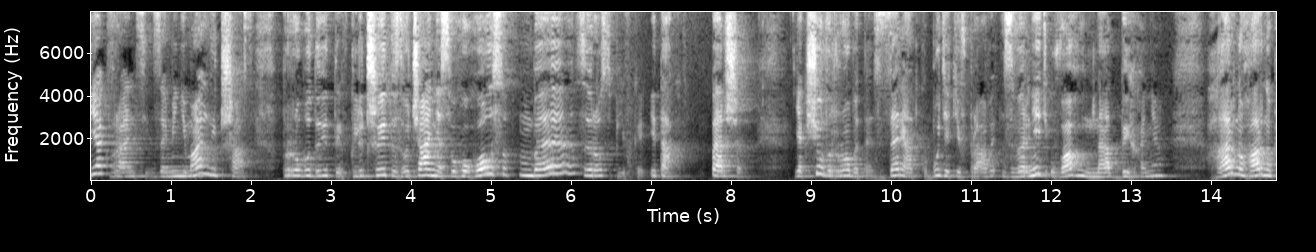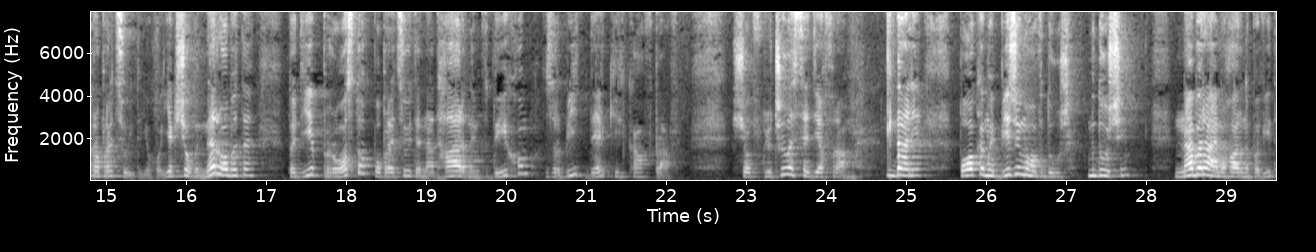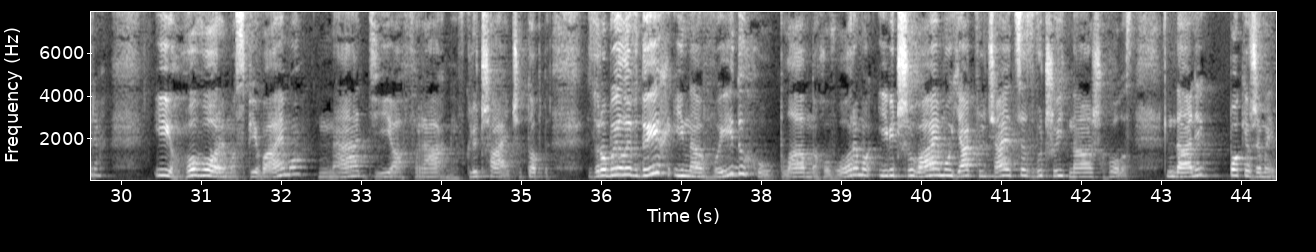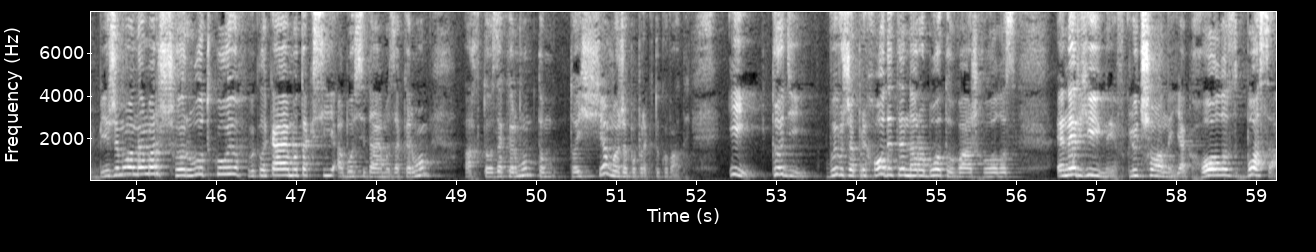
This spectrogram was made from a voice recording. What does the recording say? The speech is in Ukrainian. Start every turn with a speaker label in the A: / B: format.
A: як вранці за мінімальний час пробудити, включити звучання свого голосу без розпівки. І так, перше, якщо ви робите зарядку будь-які вправи, зверніть увагу на дихання. Гарно, гарно пропрацюйте його. Якщо ви не робите, тоді просто попрацюйте над гарним вдихом, зробіть декілька вправ, щоб включилася діафрагма. Далі, поки ми біжимо в душ, в душі, набираємо гарне повітря і говоримо, співаємо на діафрагмі, включаючи. Тобто зробили вдих і на видоху плавно говоримо і відчуваємо, як включається, звучить наш голос. Далі, поки вже ми біжимо на маршрутку, викликаємо таксі або сідаємо за кермом. А хто за кермом, то, той ще може попрактикувати. І тоді ви вже приходите на роботу, ваш голос енергійний, включений як голос боса.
